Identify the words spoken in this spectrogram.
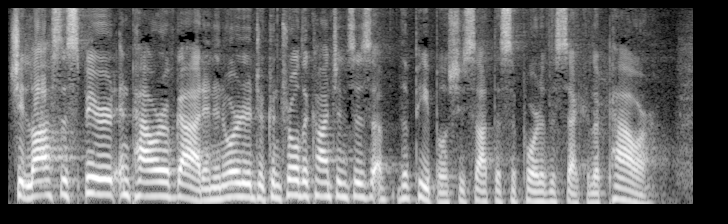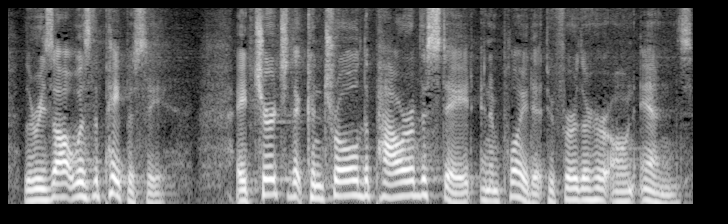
she lost the spirit and power of god and in order to control the consciences of the people she sought the support of the secular power. The result was the papacy a church that controlled the power of the state and employed it to further her own ends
